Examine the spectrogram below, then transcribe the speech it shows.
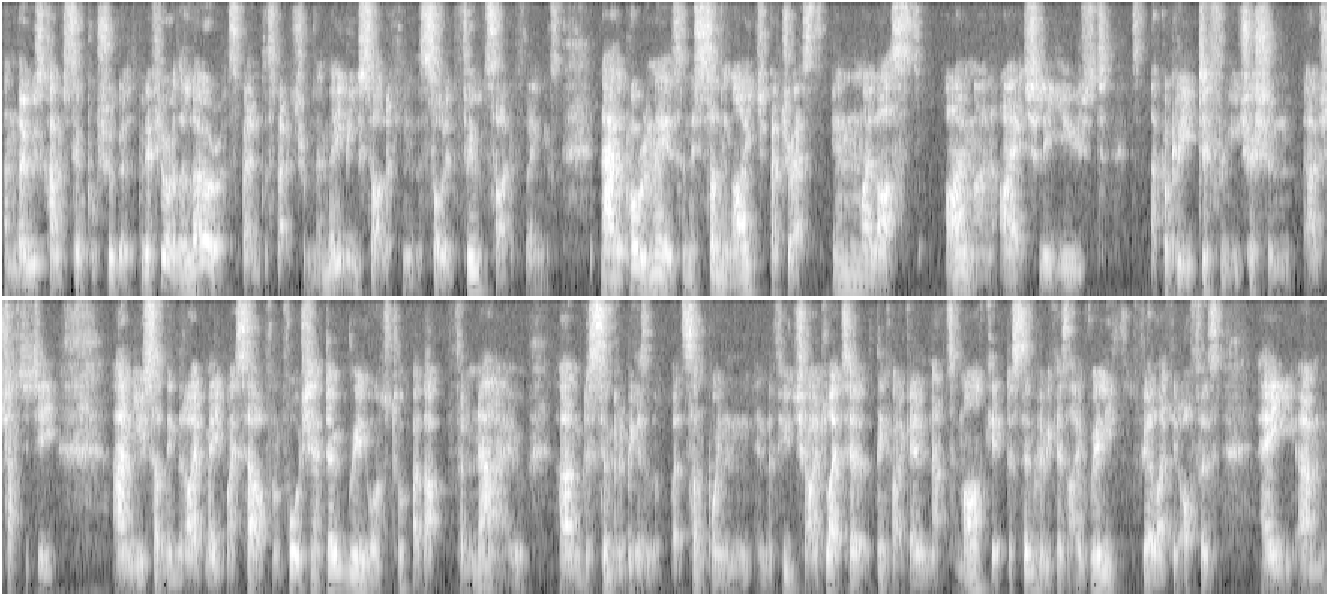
and those kind of simple sugars. But if you're at the lower spend of the spectrum, then maybe you start looking at the solid food side of things. Now, the problem is, and this is something I addressed in my last Ironman, I actually used a completely different nutrition uh, strategy and used something that I've made myself. Unfortunately, I don't really want to talk about that for now, um, just simply because at some point in, in the future, I'd like to think about getting that to market, just simply because I really feel like it offers a, um,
